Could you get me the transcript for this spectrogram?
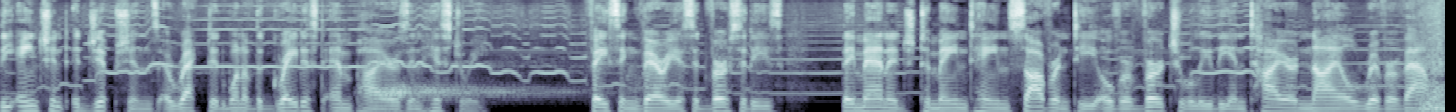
the ancient Egyptians erected one of the greatest empires in history. Facing various adversities, they managed to maintain sovereignty over virtually the entire Nile River Valley.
